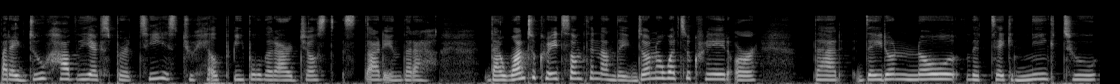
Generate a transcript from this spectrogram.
But I do have the expertise to help people that are just starting, that are that want to create something and they don't know what to create or that they don't know the technique to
